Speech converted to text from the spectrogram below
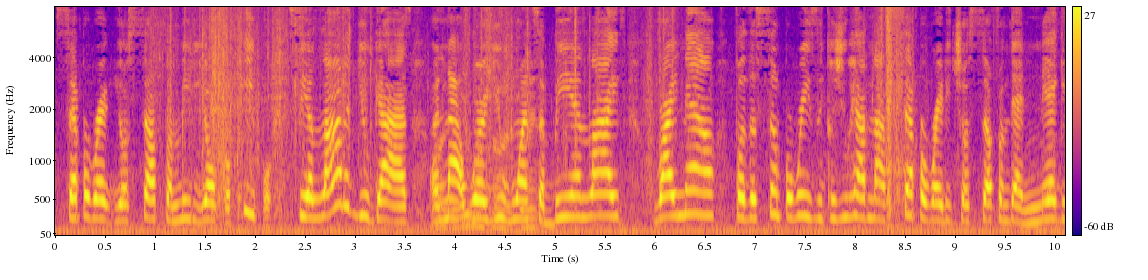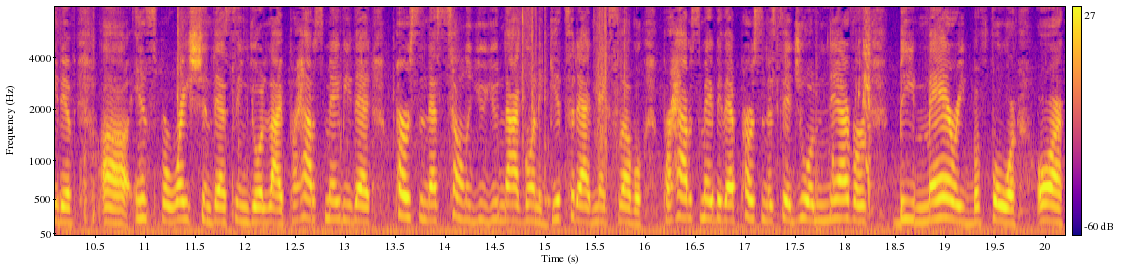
Separate yourself from mediocre people. See, a lot of you guys are not where you want to be in life right now for the simple reason because you have not separated yourself from that negative uh, inspiration that's in your life. Perhaps maybe that person that's telling you you're not going to get to that next level. Perhaps maybe that person that said you'll never be married before or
